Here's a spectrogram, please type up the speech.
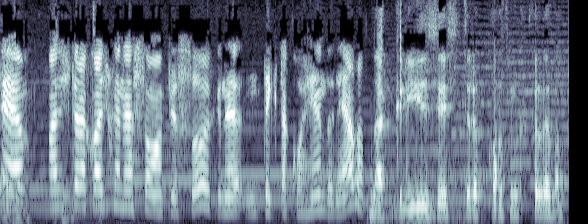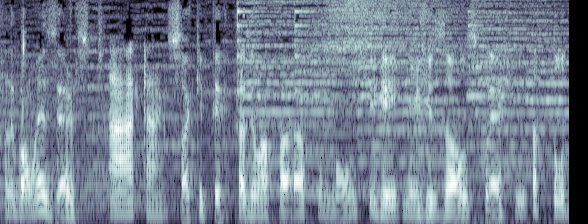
É, mas a estrela cósmica não é só uma pessoa que né, não tem que estar correndo nela? Na crise, a estrela cósmica foi levada pra levar um exército. Ah, tá. Só que teve que fazer um aparato, um monte, reenergizar os flashes pra todo.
